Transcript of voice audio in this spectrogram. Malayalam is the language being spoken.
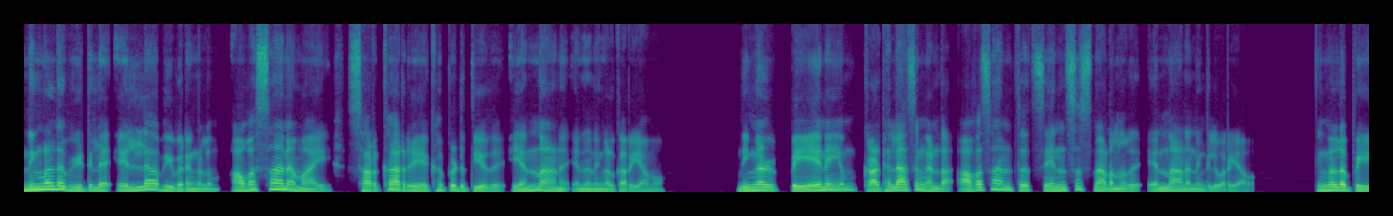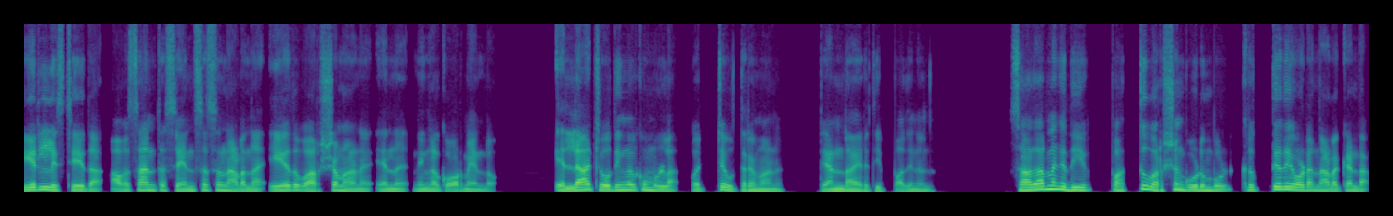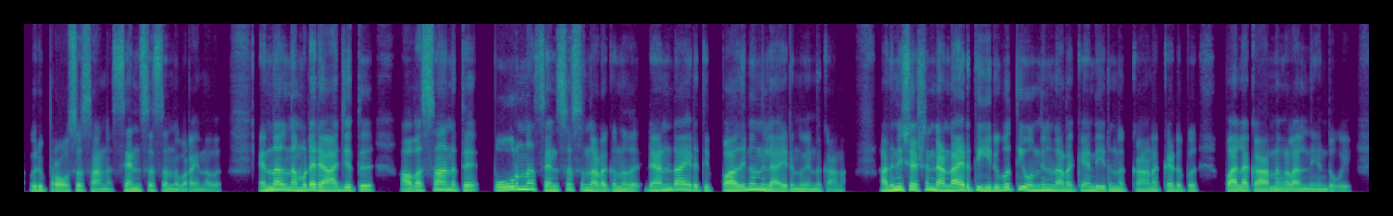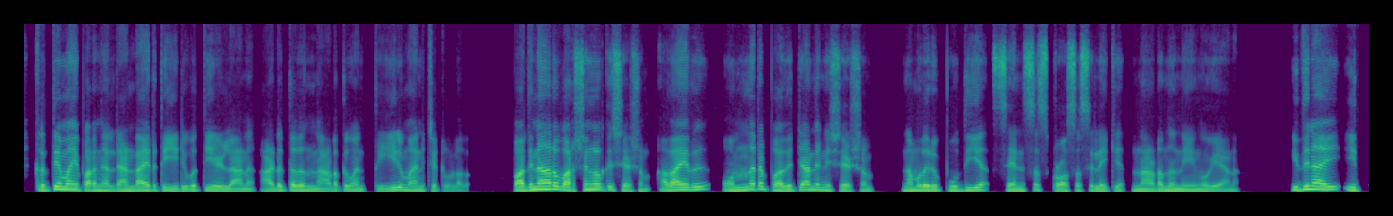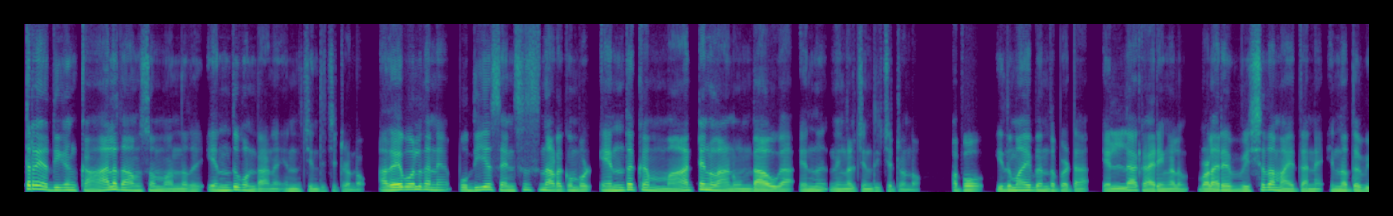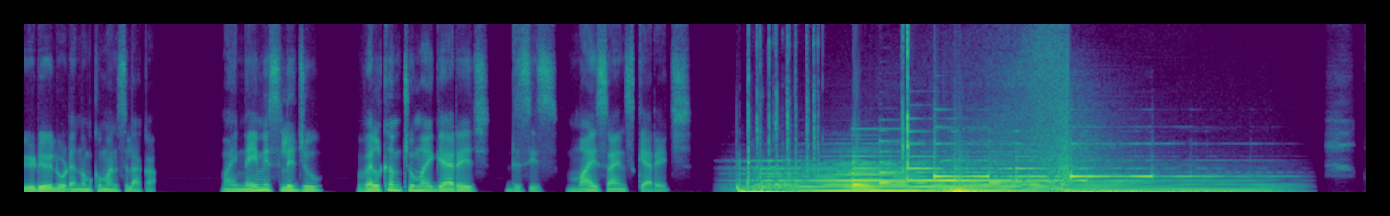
നിങ്ങളുടെ വീട്ടിലെ എല്ലാ വിവരങ്ങളും അവസാനമായി സർക്കാർ രേഖപ്പെടുത്തിയത് എന്നാണ് എന്ന് നിങ്ങൾക്കറിയാമോ? നിങ്ങൾ പേനയും കടലാസും കണ്ട അവസാനത്തെ സെൻസസ് നടന്നത് എന്നാണെന്നെങ്കിലും അറിയാമോ നിങ്ങളുടെ പേര് ലിസ്റ്റ് ചെയ്ത അവസാനത്തെ സെൻസസ് നടന്ന ഏത് വർഷമാണ് എന്ന് നിങ്ങൾക്ക് ഓർമ്മയുണ്ടോ? എല്ലാ ചോദ്യങ്ങൾക്കുമുള്ള ഒറ്റ ഉത്തരമാണ് 2011. സാധാരണഗതിയിൽ പത്ത് വർഷം കൂടുമ്പോൾ കൃത്യതയോടെ നടക്കേണ്ട ഒരു പ്രോസസ്സാണ് സെൻസസ് എന്ന് പറയുന്നത്. എന്നാൽ നമ്മുടെ രാജ്യത്ത് അവസാനത്തെ പൂർണ സെൻസസ് നടക്കുന്നത് 2011 എന്ന് കാണാം. അതിനുശേഷം 2021 നടക്കേണ്ടിയിരുന്ന കണക്കെടുപ്പ് പല കാരണങ്ങളാൽ നീണ്ടുപോയി. കൃത്യമായി പറഞ്ഞാൽ 2027 അടുത്തത് നടത്തുവാൻ തീരുമാനിച്ചിട്ടുള്ളത്. 16 വർഷങ്ങൾക്ക് ശേഷം അതായത് ഒന്നര പതിറ്റാണ്ടിന് ശേഷം നമ്മളൊരു പുതിയ സെൻസസ് പ്രോസസ്സിലേക്ക് നടന്നു നീങ്ങുകയാണ്. ഇതിനായി ഇത്രയധികം കാലതാമസം വന്നത് എന്തുകൊണ്ടാണ് എന്ന് ചിന്തിച്ചിട്ടുണ്ടോ? അതേപോലെ തന്നെ പുതിയ സെൻസസ് നടക്കുമ്പോൾ എന്തൊക്കെ മാറ്റങ്ങളാണ് ഉണ്ടാവുക എന്ന് നിങ്ങൾ ചിന്തിച്ചിട്ടുണ്ടോ? അപ്പോൾ ഇതുമായി ബന്ധപ്പെട്ട എല്ലാ കാര്യങ്ങളും വളരെ വിശദമായി തന്നെ ഇന്നത്തെ വീഡിയോയിലൂടെ നമുക്ക് മനസ്സിലാക്കാം. My name is Liju. Welcome to my garage. This is my science garage.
